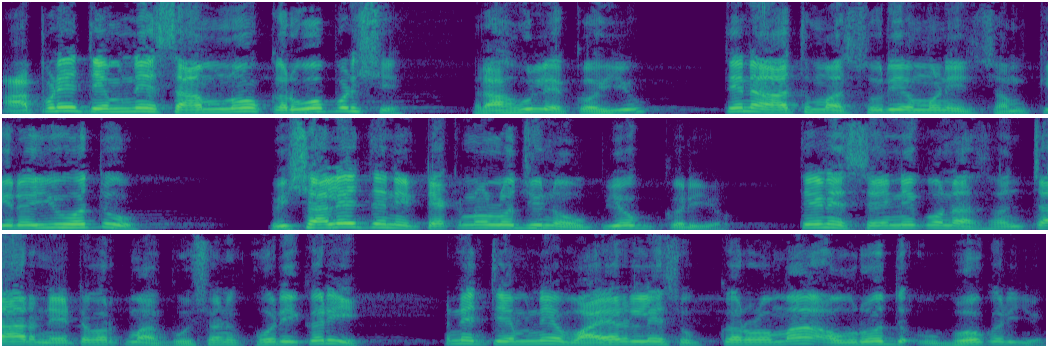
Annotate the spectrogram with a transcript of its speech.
આપણે તેમને સામનો કરવો પડશે, રાહુલે કહ્યું. તેના હાથમાં સૂર્યમણિ ચમકી રહ્યું હતું. વિશાલે તેની ટેકનોલોજીનો ઉપયોગ કર્યો. તેણે સૈનિકોના સંચાર નેટવર્કમાં ઘૂસણખોરી કરી અને તેમને વાયરલેસ ઉપકરણોમાં અવરોધ ઊભો કર્યો,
